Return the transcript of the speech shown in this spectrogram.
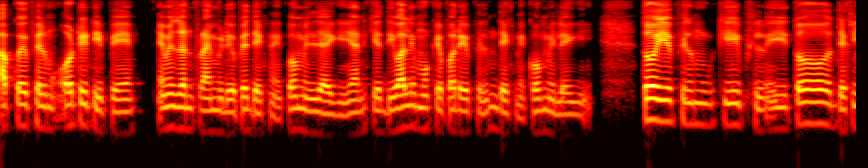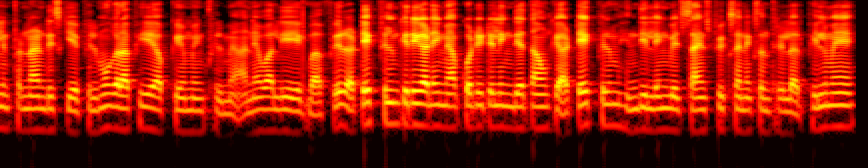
आपको ये फ़िल्म ओटीटी पे अमेजन प्राइम वीडियो पे देखने को मिल जाएगी, यानी कि दिवाली मौके पर ये फ़िल्म देखने को मिलेगी। तो ये फ़िल्म की फ़िल्म तो जैकलिन फर्नांडिस की ये फिल्मोग्राफी है आपकी अपकमिंग फ़िल्म में आने वाली है। एक बार फिर अटैक फ़िल्म की रिगार्डिंग मैं आपको डिटेलिंग देता हूँ कि Attack film Hindi language science fiction action thriller film है,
